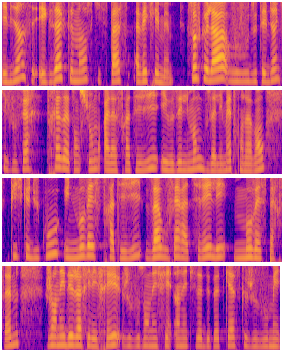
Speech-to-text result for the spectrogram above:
Eh bien, c'est exactement ce qui se passe avec les mêmes. Sauf que là, vous vous doutez bien qu'il faut faire très attention à la stratégie et aux éléments que vous allez mettre en avant, puisque du coup, une mauvaise stratégie va vous faire attirer les mauvaises personnes. J'en ai déjà fait les frais, je vous en ai fait un épisode de podcast que je vous mets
